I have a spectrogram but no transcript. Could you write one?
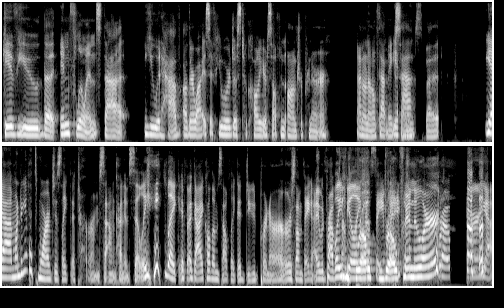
give you the influence that you would have otherwise if you were just to call yourself an entrepreneur. I don't know if that makes yeah. sense, but yeah, I'm wondering if it's more of just like the terms sound kind of silly. like if a guy called himself like a dudepreneur or something, I would probably feel like bro, the same bropreneur. Bro, yeah.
